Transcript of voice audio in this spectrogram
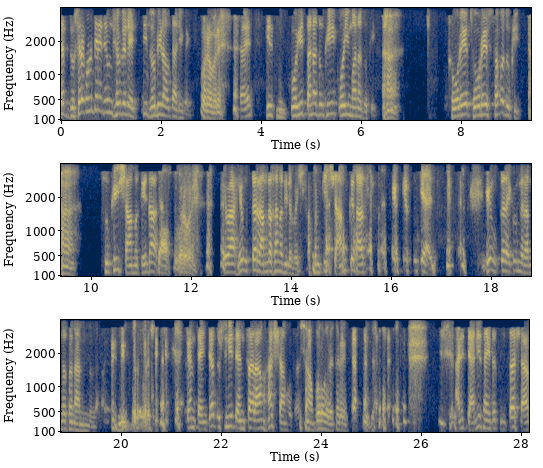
तर दुसरं कोणीतरी देऊन ठेवलेले आहेत ती जोडी लावता आली पाहिजे. बरोबर आहे. की कोई तन दुखी कोई मन दुखी. थोडे थोडे सब दुखी. सुखी श्याम के दास बरोबर. तेव्हा हे उत्तर रामदासांना दिलं पाहिजे. आपण की श्याम के दास हे सुखी आहेत. हे उत्तर ऐकून रामदासांना आनंद झाला. कारण त्यांच्या दृष्टीने त्यांचा राम हा श्याम होता. श्याम बरोबर आणि त्यांनी सांगितलं तुमचा श्याम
